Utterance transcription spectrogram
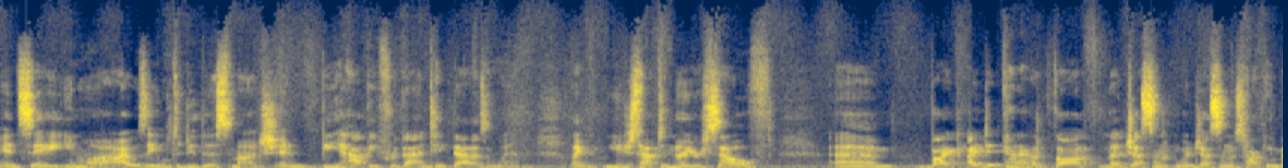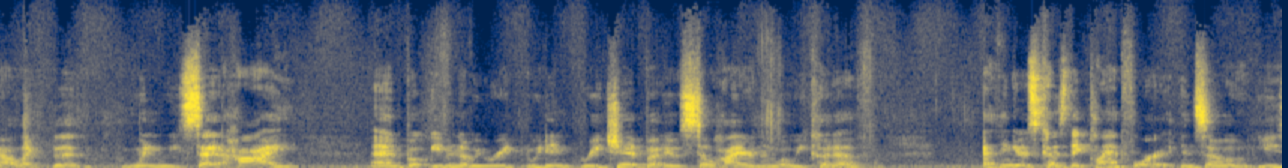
and say, you know what, I was able to do this much, and be happy for that, and take that as a win. Like, you just have to know yourself. Um, but I, I did kind of have a thought that Justin, when Justin was talking about like the when we set it high, um, but even though we re- we didn't reach it, but it was still higher than what we could have. I think it was because they planned for it, and so you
